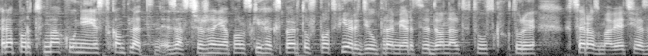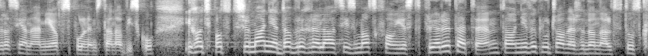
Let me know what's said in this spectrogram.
Raport MAK-u nie jest kompletny. Zastrzeżenia polskich ekspertów potwierdził premier Donald Tusk, który chce rozmawiać z Rosjanami o wspólnym stanowisku. I choć podtrzymanie dobrych relacji z Moskwą jest priorytetem, to niewykluczone, że Donald Tusk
